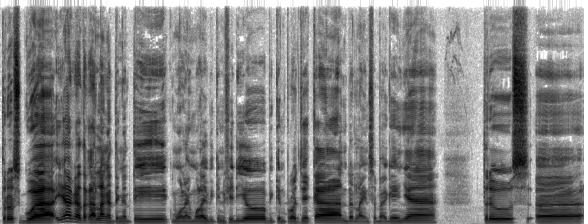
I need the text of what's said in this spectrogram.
terus gua ya katakanlah ngetik-ngetik mulai-mulai bikin video bikin proyekan dan lain sebagainya. Terus uh,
